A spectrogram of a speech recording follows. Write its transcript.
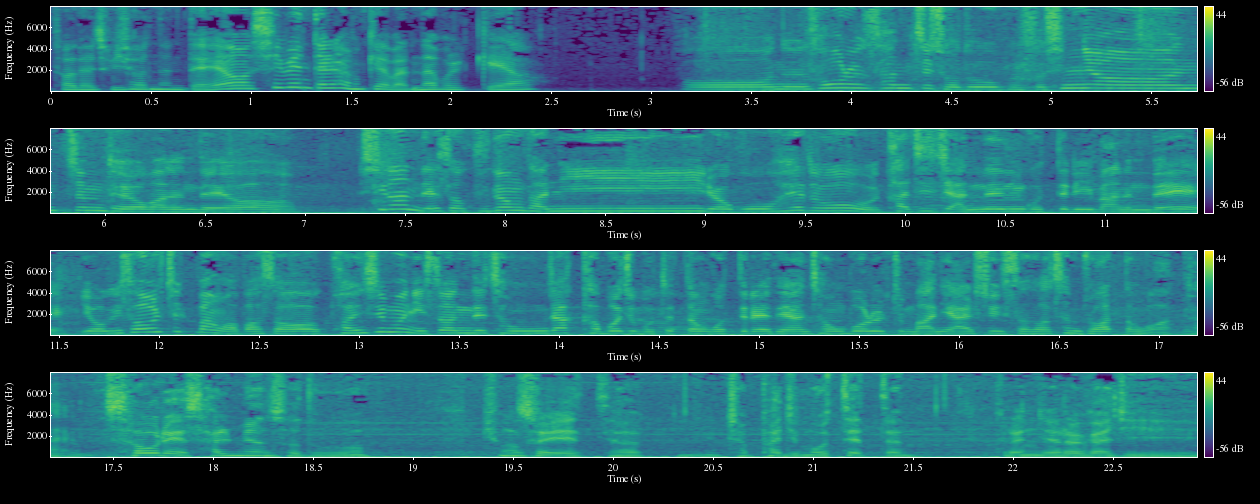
전해주셨는데요. 시민들 함께 만나볼게요. 저는 서울에서 산 지 저도 벌써 10년쯤 되어 가는데요. 시간 내서 구경 다니려고 해도 가지지 않는 곳들이 많은데 여기 서울 책방 와봐서 관심은 있었는데 정작 가보지 못했던 곳들에 대한 정보를 좀 많이 알 수 있어서 참 좋았던 것 같아요. 서울에 살면서도 평소에 더 접하지 못했던 그런 여러 가지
